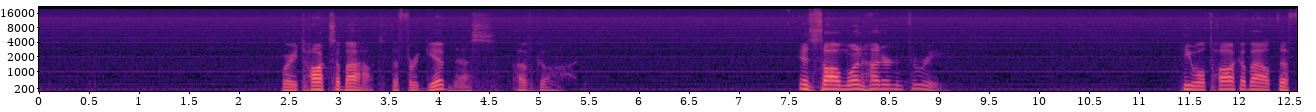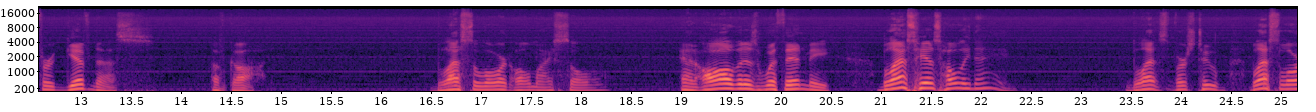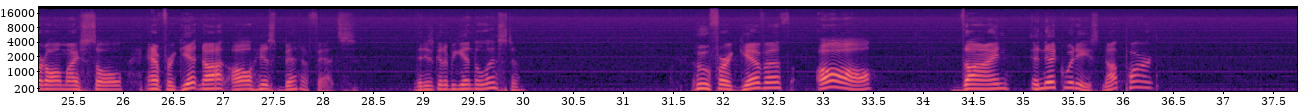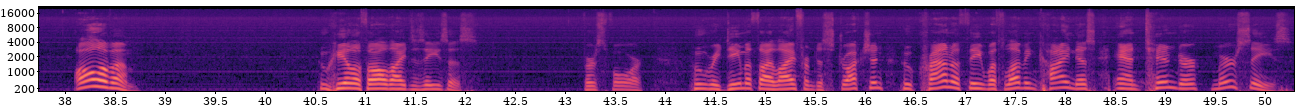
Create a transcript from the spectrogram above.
where he talks about the forgiveness of God. in Psalm 103, he will talk about the forgiveness of God. Bless the Lord, all my soul, and all that is within me. Bless his holy name. Bless, verse 2 Bless the Lord, all my soul, and forget not all his benefits. Then he's going to begin to list them. Who forgiveth all thine iniquities, not part, all of them. Who healeth all thy diseases. Verse 4 Who redeemeth thy life from destruction, who crowneth thee with loving kindness and tender mercies.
